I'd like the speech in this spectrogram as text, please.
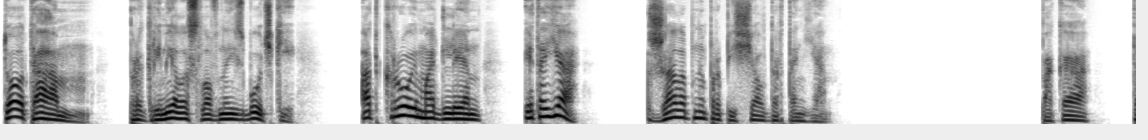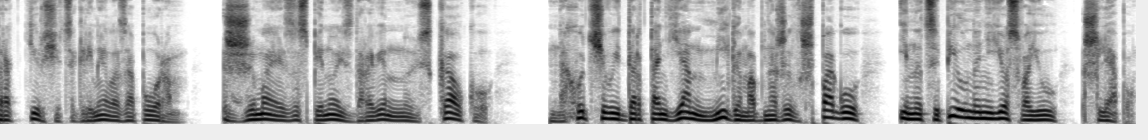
«Кто там?» — прогремело, словно из бочки. «Открой, Мадлен, это я!» — жалобно пропищал Д'Артаньян. Пока трактирщица гремела запором, сжимая за спиной здоровенную скалку, Находчивый Д'Артаньян мигом обнажил шпагу и нацепил на нее свою шляпу.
